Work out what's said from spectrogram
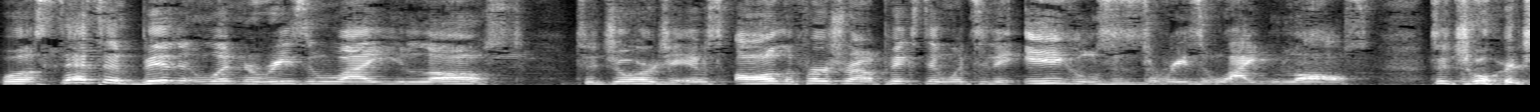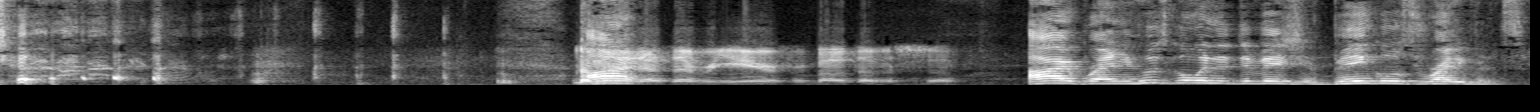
Well, Stetson Bennett wasn't the reason why you lost to Georgia. It was all the first round picks that went to the Eagles is the reason why you lost to Georgia. I mean, All right. that's every year for both of us. So all right, Brandon, who's going to the division? Bengals, Ravens.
